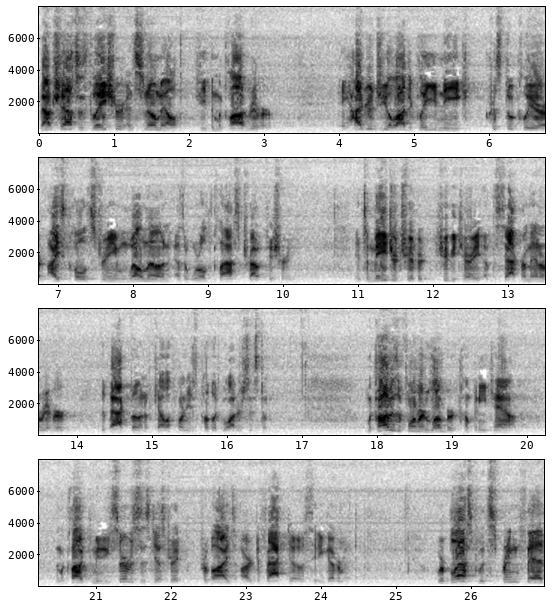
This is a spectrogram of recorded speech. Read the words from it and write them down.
Mount Shasta's glacier and snowmelt feed the McCloud River, a hydrogeologically unique, crystal clear, ice cold stream well known as a world class trout fishery. It's a major tribu- tributary of the Sacramento River, the backbone of California's public water system. McCloud is a former lumber company town. The McCloud Community Services District provides our de facto city government. We're blessed with spring-fed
